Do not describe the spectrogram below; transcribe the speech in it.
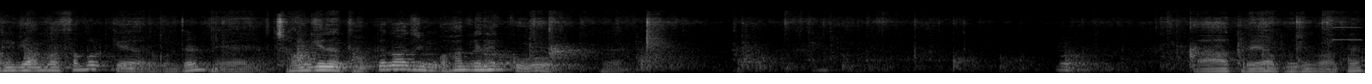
장비 한번 써볼게요 여러분들. 예, 전기는 다 끊어진 거 확인했고. 예. 아 그래요? 보신 것 같아요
